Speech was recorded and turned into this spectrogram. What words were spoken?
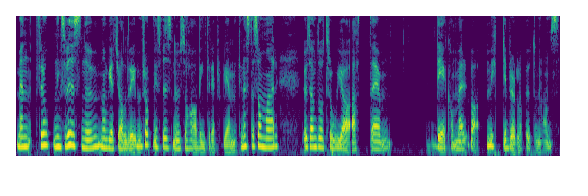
Men förhoppningsvis nu, man vet ju aldrig, men förhoppningsvis nu så har vi inte det problemet till nästa sommar. Utan då tror jag att eh, det kommer vara mycket bröllop utomlands.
